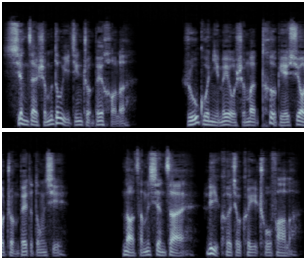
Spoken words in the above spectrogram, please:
现在什么都已经准备好了。如果你没有什么特别需要准备的东西，那咱们现在立刻就可以出发了。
